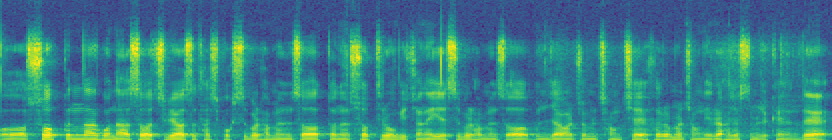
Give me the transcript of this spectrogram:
어, 수업 끝나고 나서 집에 와서 다시 복습을 하면서 또는 수업 들어오기 전에 예습을 하면서 문장을 좀 정체 흐름을 정리를 하셨으면 좋겠는데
